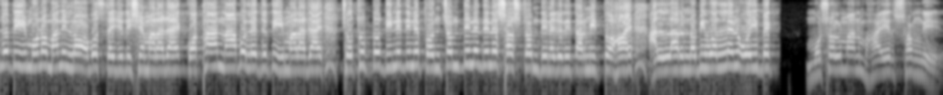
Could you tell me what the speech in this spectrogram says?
যদি মনোমালিন্য অবস্থায় যদি সে মারা যায়, কথা না বলে যদি মারা যায়, চতুর্থ দিনে দিনে, পঞ্চম দিনে দিনে, ষষ্ঠম দিনে যদি তার মৃত্যু হয়, আল্লাহর নবী বললেন, ওই ব্যক্তি মুসলমান ভাইয়ের সঙ্গে,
